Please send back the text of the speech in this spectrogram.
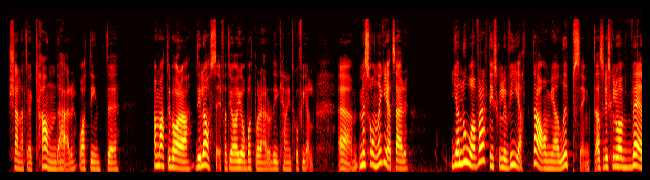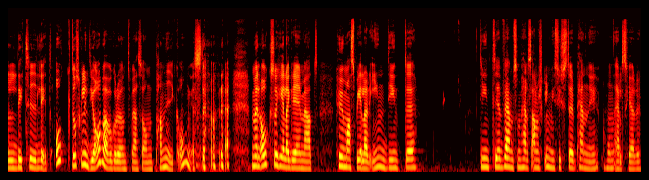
känna att jag kan det här och att det inte, ja att det bara, det löser sig för att jag har jobbat på det här och det kan inte gå fel. Um, men sådana grejer att så här, jag lovar att ni skulle veta om jag lip-synced. Alltså det skulle vara väldigt tydligt. Och då skulle inte jag behöva gå runt med sån panikångest över det. Men också hela grejen med att hur man spelar in. Det är ju inte, det är inte vem som helst. Annars skulle min syster Penny, hon älskar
